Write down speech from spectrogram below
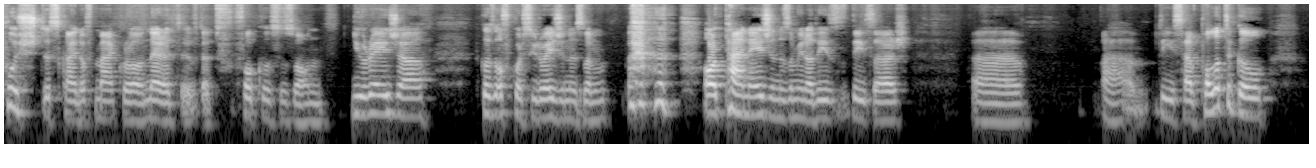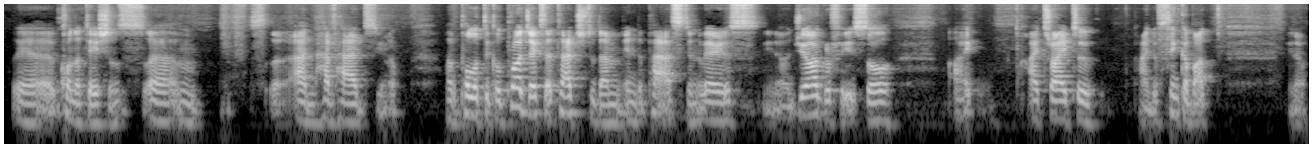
push this kind of macro narrative that focuses on Eurasia because of course Eurasianism or Pan Asianism, you know, these these are uh, um, these have political uh, connotations um, and have had you know uh, political projects attached to them in the past in various you know geographies. So I I try to kind of think about you know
